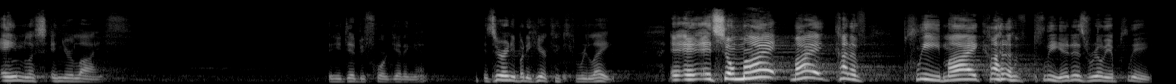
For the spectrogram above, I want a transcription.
aimless in your life than you did before getting it. Is there anybody here who can relate? And, and, so, my, my kind of plea, my kind of plea, it is really a plea,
